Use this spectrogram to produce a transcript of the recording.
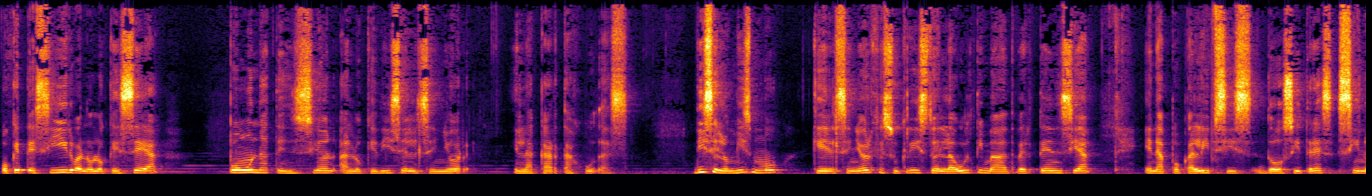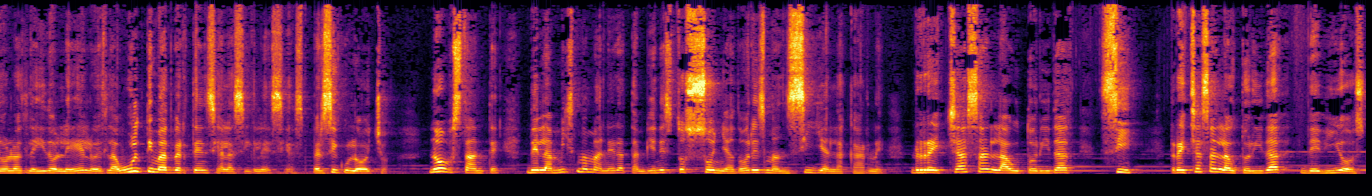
o que te sirvan o lo que sea, pon atención a lo que dice el Señor en la carta a Judas. Dice lo mismo que el Señor Jesucristo en la última advertencia en Apocalipsis 2 y 3. Si no lo has leído, léelo. Es la última advertencia a las iglesias. Versículo 8. No obstante, de la misma manera también estos soñadores mancillan la carne, rechazan la autoridad, sí, rechazan la autoridad de Dios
